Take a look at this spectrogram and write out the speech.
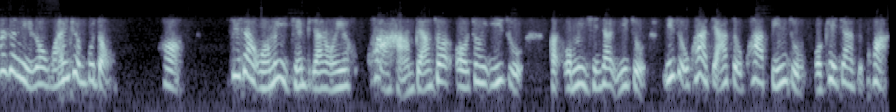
但是你若完全不懂，哈，就像我们以前比较容易跨行，比方说，我从乙组，呃，我们以前叫乙组，乙组跨甲组跨丙组，我可以这样子跨。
